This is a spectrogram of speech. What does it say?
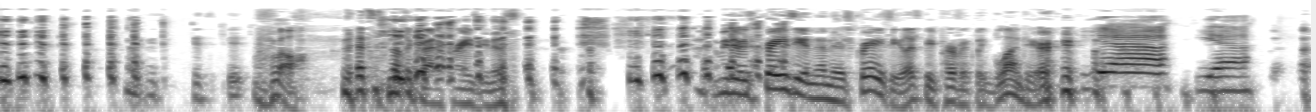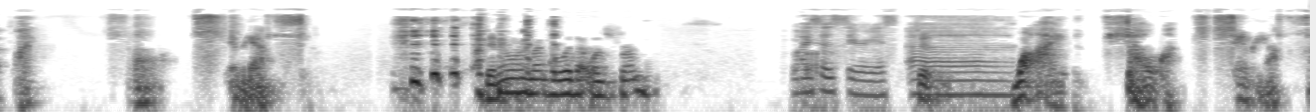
it, it, well, that's another kind of craziness. I mean, there's crazy and then there's crazy. Let's be perfectly blunt here. yeah, yeah. Why so serious? Does anyone remember where that one's from? Why so serious? Uh, Why so serious?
